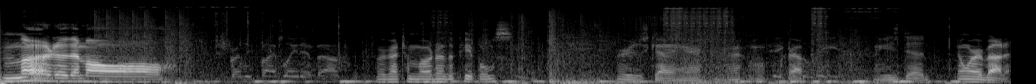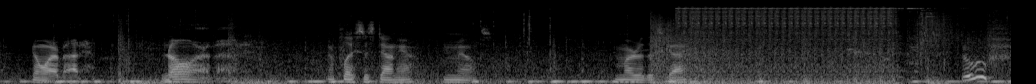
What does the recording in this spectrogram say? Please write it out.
Murder them all! We're going to murder the peoples. Where's this guy here? Uh, oh, crap. Oh, he's dead. Don't worry about it. Don't worry about it. Don't worry about it. I'm gonna place this down here. Mills. Murder this guy. Oof.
